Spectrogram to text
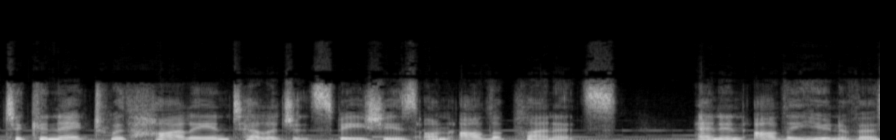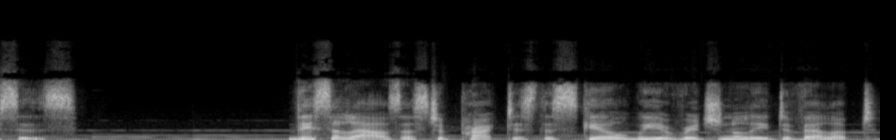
to connect with highly intelligent species on other planets and in other universes. This allows us to practice the skill we originally developed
